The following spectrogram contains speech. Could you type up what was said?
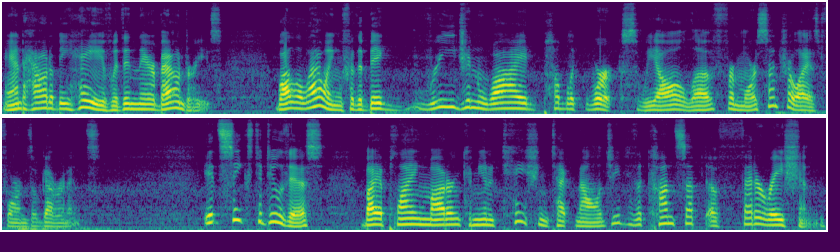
and how to behave within their boundaries while allowing for the big region wide public works we all love from more centralized forms of governance. It seeks to do this by applying modern communication technology to the concept of federation.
